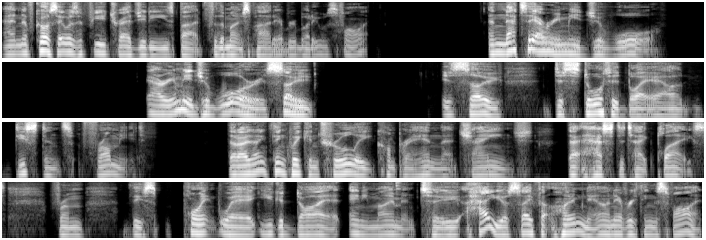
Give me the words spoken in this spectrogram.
And of course, there was a few tragedies, but for the most part, everybody was fine. And that's our image of war. Our image of war is so is so distorted by our distance from it that I don't think we can truly comprehend that change that has to take place from this point where you could die at any moment to, hey, you're safe at home now and everything's fine.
